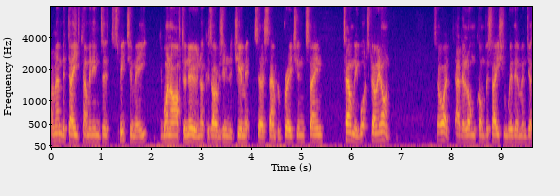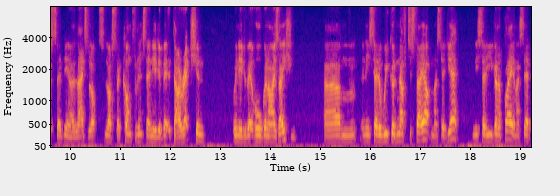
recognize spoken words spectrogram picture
I remember Dave coming in to speak to me one afternoon because I was in the gym at uh, Stamford Bridge and saying, "Tell me what's going on." So I had a long conversation with him and just said, "You know, lads lost, lost their confidence. They need a bit of direction. We need a bit of organisation. Um, and he said, "Are we good enough to stay up?" And I said, "Yeah." And he said, "Are you going to play?" And I said,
